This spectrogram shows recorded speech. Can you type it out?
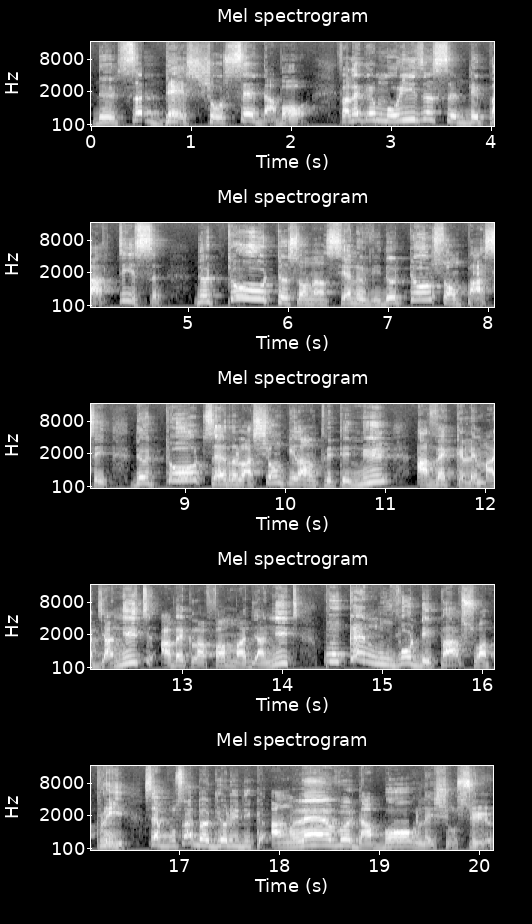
de se déchausser d'abord. Il fallait que Moïse se départisse de toute son ancienne vie, de tout son passé, de toutes ses relations qu'il a entretenues avec les Madianites, avec la femme Madianite, pour qu'un nouveau départ soit pris. C'est pour ça que Dieu lui dit que enlève d'abord les chaussures.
